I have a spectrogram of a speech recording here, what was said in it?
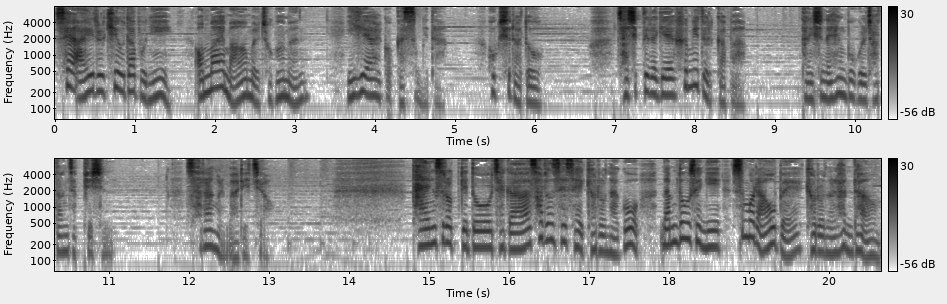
새 아이를 키우다 보니 엄마의 마음을 조금은 이해해야 할것 같습니다. 혹시라도 자식들에게 흠이 될까봐 당신의 행복을 저당 잡히신 사랑을 말이죠. 다행스럽게도 제가 33세 결혼하고 남동생이 29에 결혼을 한 다음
